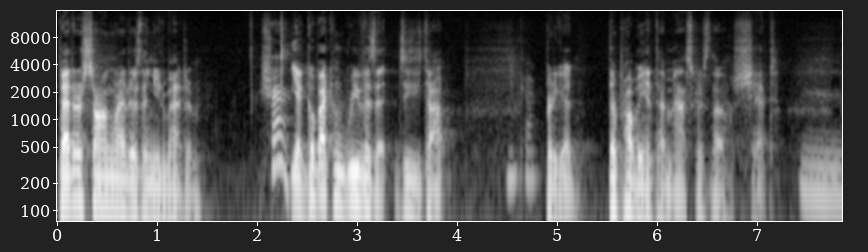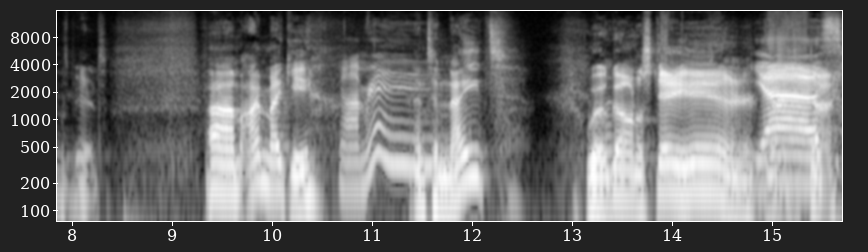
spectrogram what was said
better songwriters than you'd imagine. Sure. Yeah, go back and revisit ZZ Top. Okay. Pretty good. They're probably anti-maskers though. Shit, those beards. Um, I'm Mikey, I'm ready. and tonight we're gonna stay in. Yes.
